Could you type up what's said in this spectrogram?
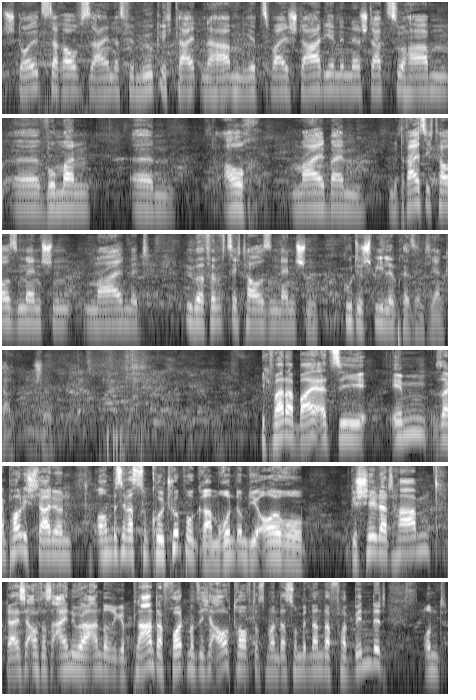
stolz darauf sein, dass wir Möglichkeiten haben, hier zwei Stadien in der Stadt zu haben, äh, wo man ähm, auch mal beim, mit 30.000 Menschen, mal mit über 50.000 Menschen gute Spiele präsentieren kann. Schön. Ich war dabei, als Sie im St. Pauli-Stadion auch ein bisschen was zum Kulturprogramm rund um die Euro geschildert haben. Da ist ja auch das eine oder andere geplant. Da freut man sich auch drauf, dass man das so miteinander verbindet. Und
